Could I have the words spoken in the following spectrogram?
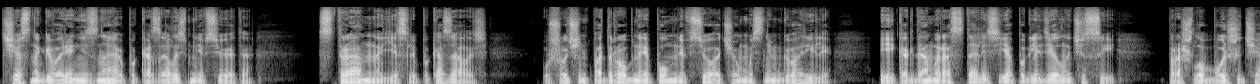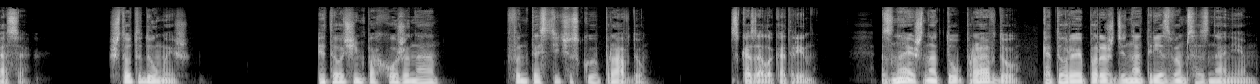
«Честно говоря, не знаю, показалось мне все это. Странно, если показалось. Уж очень подробно я помню все, о чем мы с ним говорили. И когда мы расстались, я поглядел на часы. Прошло больше часа. Что ты думаешь?» «Это очень похоже на фантастическую правду», — сказала Катрин. «Знаешь, на ту правду, которая порождена трезвым сознанием,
